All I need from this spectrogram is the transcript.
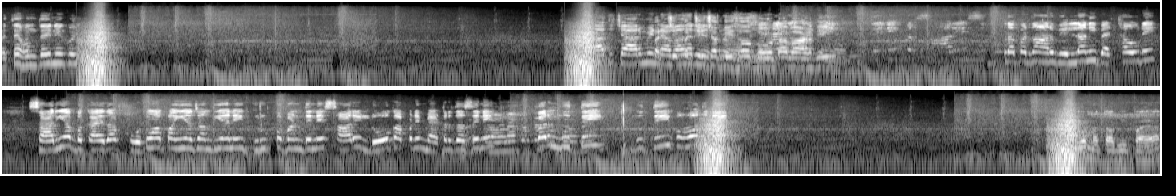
ਇੱਥੇ ਹੁੰਦਾ ਹੀ ਨਹੀਂ ਕੋਈ। ਅੱਜ 4 ਮਹੀਨਿਆਂ 25 ਬਾਅਦ 2600 ਵੋਟ ਆ ਵਾਰਡ ਦੀ। ਪ੍ਰਧਾਨ ਵੇਲਾ ਨਹੀਂ ਬੈਠਾ ਉਰੇ। ਸਾਰੀਆਂ ਬਕਾਇਦਾ ਫੋਟੋਆਂ ਪਾਈਆਂ ਜਾਂਦੀਆਂ ਨੇ ਗਰੁੱਪ ਬਣਦੇ ਨੇ ਸਾਰੇ ਲੋਕ ਆਪਣੇ ਮੈਟਰ ਦੱਸਦੇ ਨੇ। ਪਰ ਮੁੱਦੇ ਹੀ। ਮੁੱਦੇ ਹੀ ਬਹੁਤ ਨੇ। ਇਹ ਮਤਾ ਵੀ ਪਾਇਆ।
